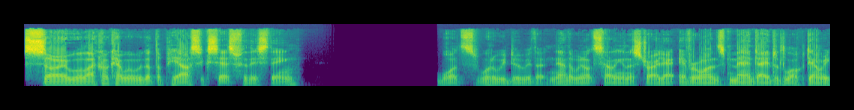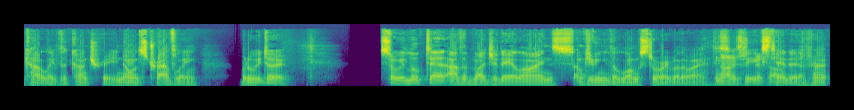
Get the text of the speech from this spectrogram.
So we're like, okay, well, we've got the PR success for this thing what's what do we do with it now that we're not selling in Australia? Everyone's mandated lockdown. We can't leave the country. No one's traveling. What do we do? So we looked at other budget airlines. I'm giving you the long story, by the way. This No, is the good, I like extended. right?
